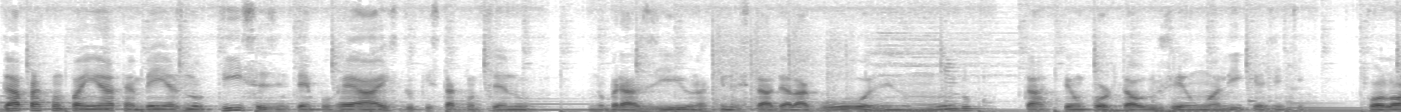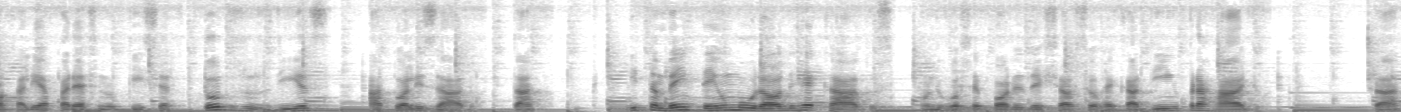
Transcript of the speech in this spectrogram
Dá para acompanhar também as notícias em tempo reais do que está acontecendo no Brasil, aqui no estado de Alagoas e no mundo, tá? Tem um portal do G1 ali que a gente coloca ali, aparece notícia todos os dias atualizado, tá? E também tem um mural de recados, onde você pode deixar o seu recadinho para a rádio, tá?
